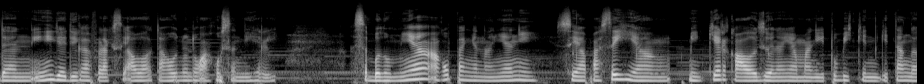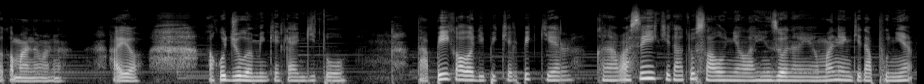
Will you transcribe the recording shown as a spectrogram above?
dan ini jadi refleksi awal tahun untuk aku sendiri. Sebelumnya aku pengen nanya nih, siapa sih yang mikir kalau zona nyaman itu bikin kita nggak ke mana-mana? Ayo, aku juga mikir kayak gitu. Tapi kalau dipikir-pikir, Kenapa sih kita tuh selalu nyalahin zona nyaman yang kita punya?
